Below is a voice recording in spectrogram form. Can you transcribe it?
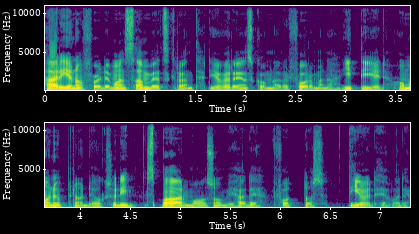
Här genomförde man samvetsgrant de överenskomna reformerna i tid och man uppnådde också de sparmål som vi hade fått oss tilldelade.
